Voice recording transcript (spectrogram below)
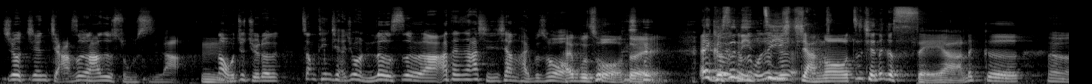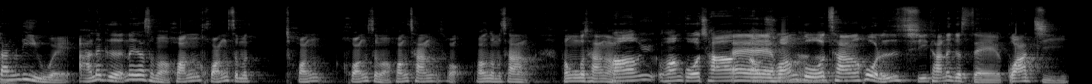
就先假设他是属实啦，嗯那我就觉得这样听起来就很乐色啊啊！但是他形象还不错，还不错，对。哎，可是你自己想哦，之前那个谁啊，那个嗯，当立委啊，那个那叫什么黄黄什么黄黄什么？黄昌黄黄什么昌？黄国昌啊，黄玉黄国昌，哎，黄国嗯昌或者是其他那个谁瓜吉，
